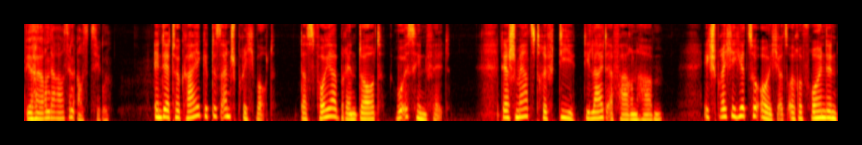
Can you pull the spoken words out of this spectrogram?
Wir hören daraus in Auszügen. In der Türkei gibt es ein Sprichwort. Das Feuer brennt dort, wo es hinfällt. Der Schmerz trifft die, die Leid erfahren haben. Ich spreche hier zu euch als eure Freundin,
